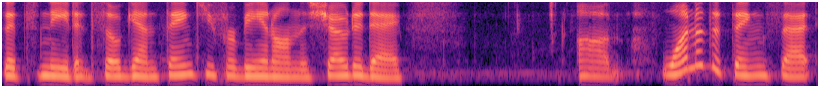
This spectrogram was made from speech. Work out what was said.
that's needed. So again, thank you for being on the show today. Um, one of the things that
